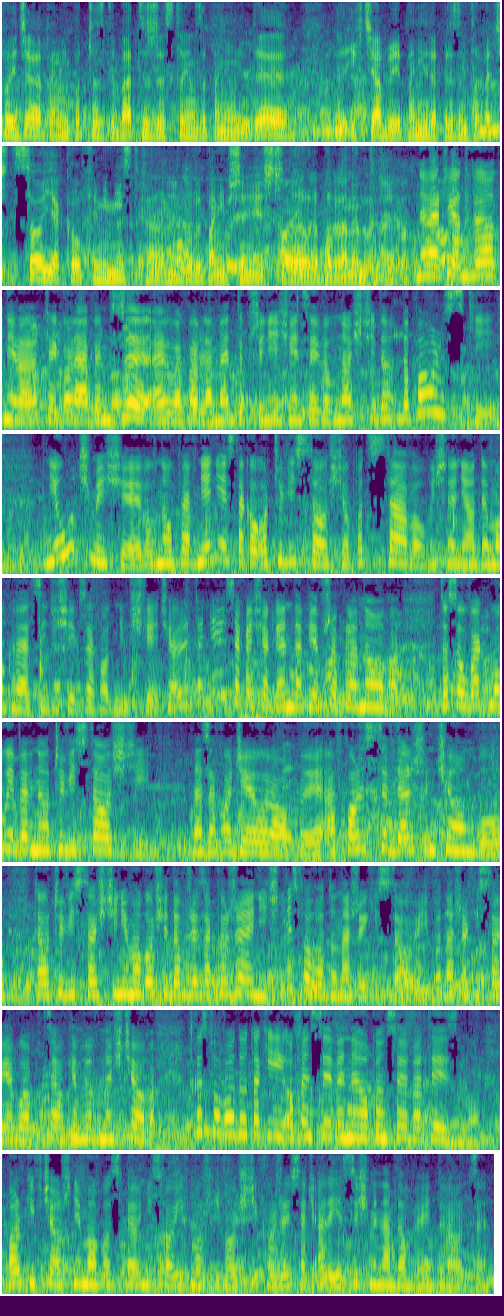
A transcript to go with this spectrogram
Powiedziała Pani podczas debaty, że stoją za Panią idee i chciałaby je Pani reprezentować. Co jako feministka mogłaby Pani przenieść do Europarlamentu? No raczej odwrotnie, raczej wolałabym z Europarlamentu przynieść więcej równości do, do Polski. Nie łudźmy się, równouprawnienie jest taką oczywistością, podstawą myślenia o demokracji dzisiaj w zachodnim świecie, ale to nie jest jakaś agenda pierwszoplanowa. To są, jak mówię, pewne oczywistości na zachodzie Europy, a w Polsce w dalszym ciągu te oczywistości nie mogą się dobrze zakorzenić. Nie z powodu naszej historii, bo nasza historia była całkiem równościowa, tylko z powodu takiej ofensywy neokonserwatyzmu. Polki wciąż nie mogą spełnić swoich możliwości korzystać, ale jesteśmy na dobrej drodze.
